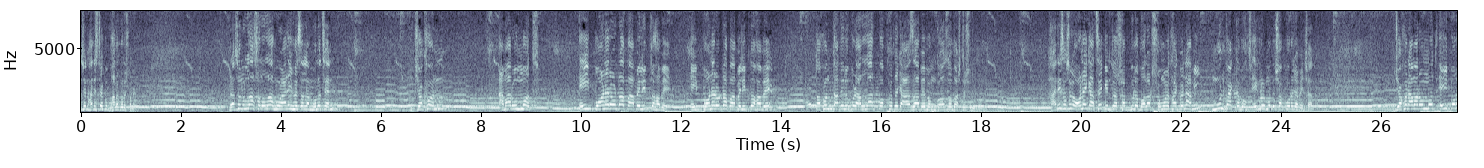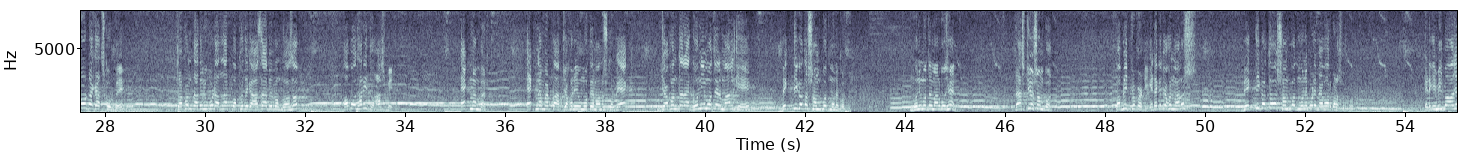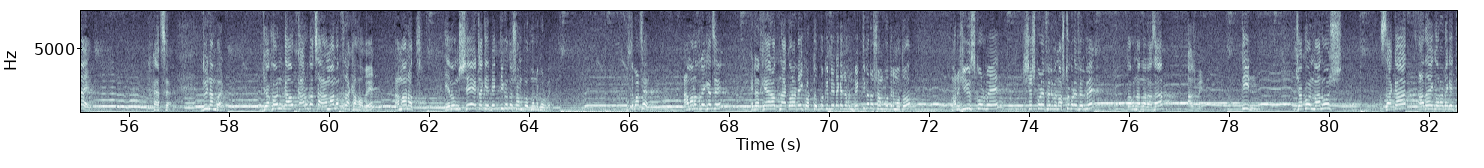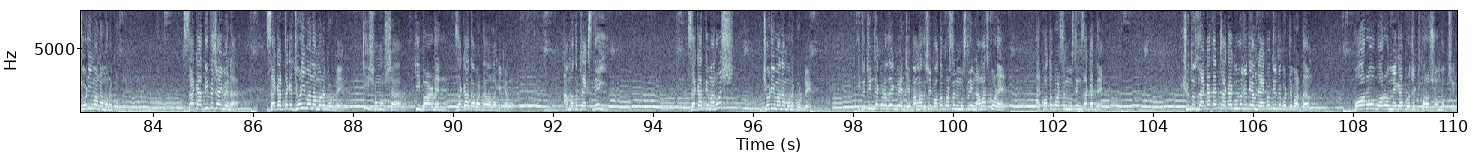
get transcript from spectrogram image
বলেছেন হাদিসটা খুব ভালো করে শোনেন। রাসুল্লাহ সাল্লাহ আলী হাসাল্লাম বলেছেন, যখন আমার উম্মত এই পনেরোটা পাপে লিপ্ত হবে, এই পনেরোটা পাপে লিপ্ত হবে, তখন তাদের উপর আল্লাহর পক্ষ থেকে আজাব এবং গজব আসতে শুরু করবে। হাদিস আসলে অনেক আছে, কিন্তু সবগুলো বলার সময় থাকবে না। আমি মূল কয়েকটা বলছি, এগুলোর মধ্যে সব পড়ে যাবে ইনশাল্লাহ যখন আমার উম্মত এই পনেরোটা কাজ করবে তখন তাদের উপরে আল্লাহর পক্ষ থেকে আজাব এবং গজব অবধারিত আসবে। এক নাম্বার এক নাম্বার পাপ যখন এই উম্মতের মানুষ করবে, এক, যখন তারা গনিমতের মালকে ব্যক্তিগত সম্পদ মনে করবে। গনিমতের মাল বোঝেন? রাষ্ট্রীয় সম্পদ পাবলিক প্রপার্টি এটাকে যখন মানুষ ব্যক্তিগত সম্পদ মনে করে ব্যবহার করা শুরু করবে। এটা কি মিল পাওয়া যায়? আচ্ছা দুই নাম্বার যখন কারও কাছে আমানত রাখা হবে, আমানত, এবং সে এটাকে ব্যক্তিগত সম্পদ মনে করবে। বুঝতে পারছেন? আমানত রেখেছে, এটা খেয়ারত না করাটাই কর্তব্য, কিন্তু এটাকে যখন ব্যক্তিগত সম্পদের মতো মানুষ ইউজ করবে, শেষ করে ফেলবে, নষ্ট করে ফেলবে, তখন আল্লাহর আজাব আসবে। তিন, যখন মানুষ জাকাত আদায় করাটাকে জরিমানা মনে করবে জাকাত দিতে চাইবে না জাকাতটাকে জরিমানা মনে করবে সমস্যা কি বার্ডেন? জাকাত আবার দেওয়া লাগে কেন? আমরা তো ট্যাক্স দেই। জাকাতকে মানুষ জরিমানা মনে করবে। একটু চিন্তা করে দেখবেন যে বাংলাদেশে কত পার্সেন্ট মুসলিম নামাজ পড়ে আর কত পার্সেন্ট মুসলিম জাকাত দেয়। শুধু জাকাতের টাকাগুলো যদি আমরা একত্রিত করতে পারতাম, বড় বড় মেগা প্রজেক্ট করা সম্ভব ছিল।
